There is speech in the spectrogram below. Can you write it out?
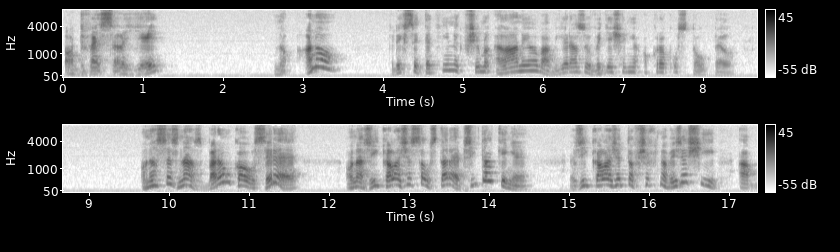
Odvezl ji? No ano. Když si tetínek všiml Elániova výrazu, vyděšeně o krok ustoupil. Ona se zná s baronkou, Siré. Ona říkala, že jsou staré přítelkyně. Říkala, že to všechno vyřeší a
